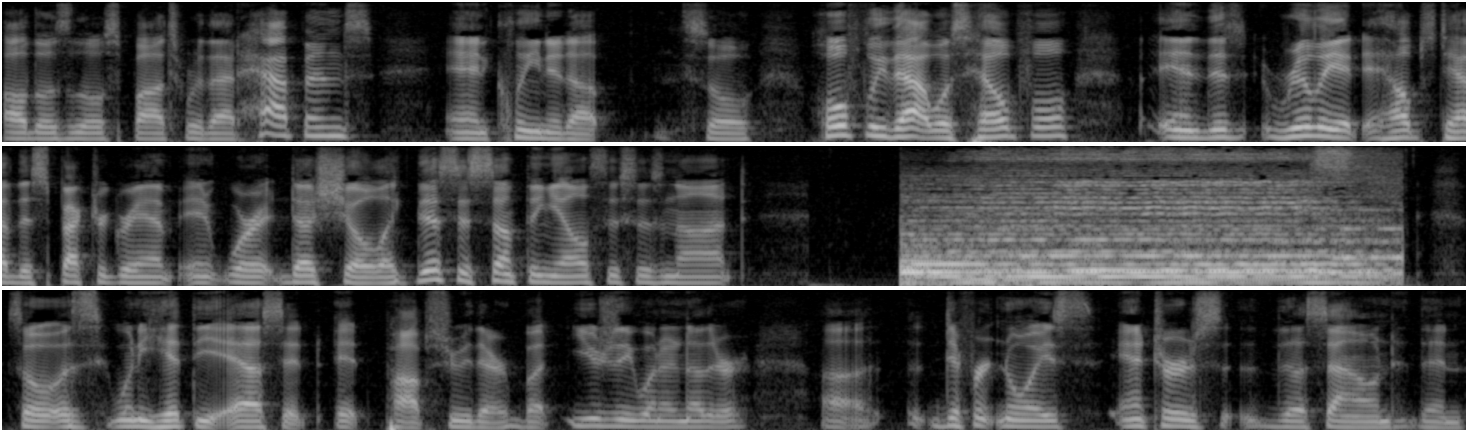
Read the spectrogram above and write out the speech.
all those little spots where that happens and clean it up. So hopefully that was helpful. And this really it helps to have the spectrogram in, where it does show like this is something else. This is not. So it was when he hit the S, it it pops through there. But usually when another uh, different noise enters the sound, then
